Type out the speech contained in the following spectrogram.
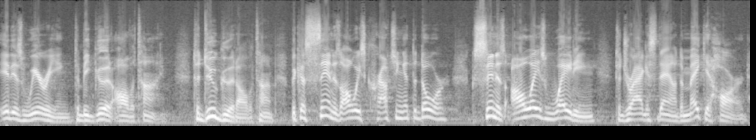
it is wearying to be good all the time, to do good all the time, because sin is always crouching at the door. Sin is always waiting to drag us down, to make it hard.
